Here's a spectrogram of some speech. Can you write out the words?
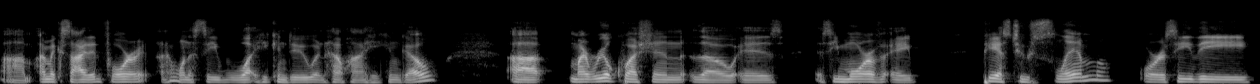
Um, I'm excited for it. I want to see what he can do and how high he can go. Uh, my real question, though, is is he more of a PS2 Slim or is he the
